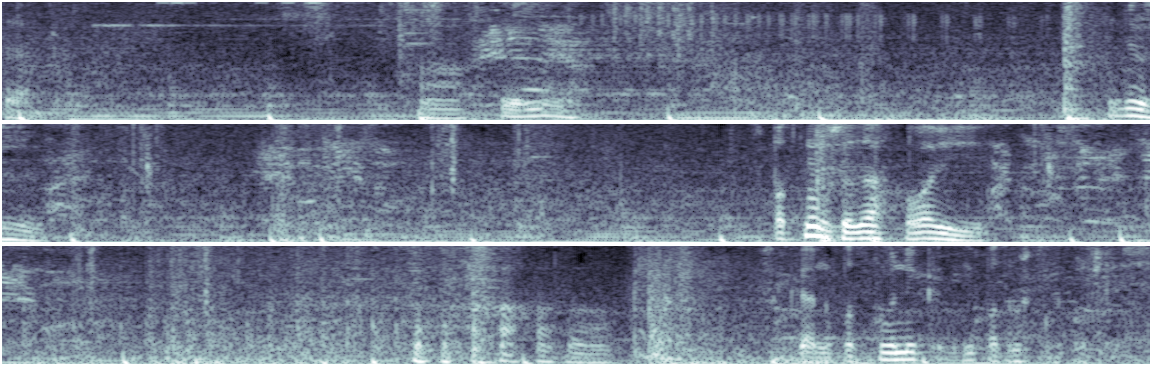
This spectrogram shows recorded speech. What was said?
Так. А, вперед. Держи. Споткнулся, да? Лови. Шикарный подствольник и подружки закончились.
